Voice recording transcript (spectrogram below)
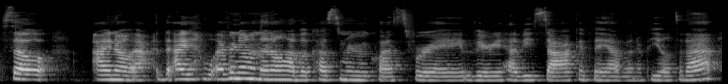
So I know I, I every now and then I'll have a customer request for a very heavy stock if they have an appeal to that.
